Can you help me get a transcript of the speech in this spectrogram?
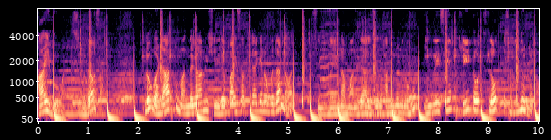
ආයිබෝවන් සුබදවසක් ලෝ වඩාත්තු මන්දගාමි ශීරපායි සත්‍යයා ගැන ඔබ දන්නවද? සිංහලෙන්නම් මන්දයාලසෙන හඳුනන මොහු ඉංග්‍රීසියන් ත්‍රීටෝට් ස්ලෝත් එස හඳුන්වනවා.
